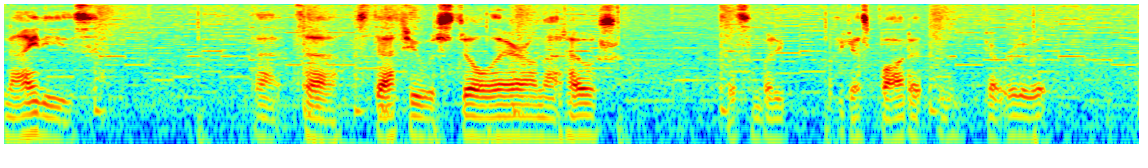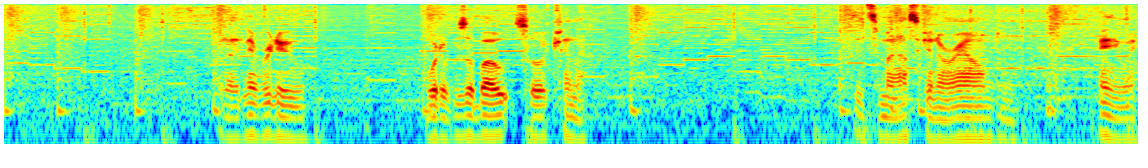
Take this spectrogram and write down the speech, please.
90s, that uh, statue was still there on that house. So somebody, I guess, bought it and got rid of it. But I never knew what it was about, so I kind of did some asking around. And anyway,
